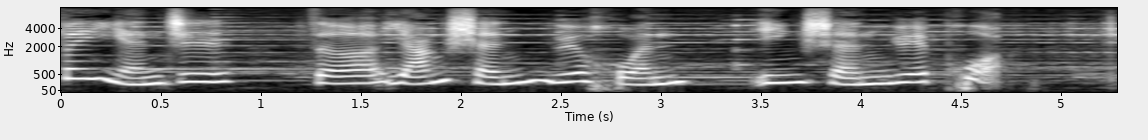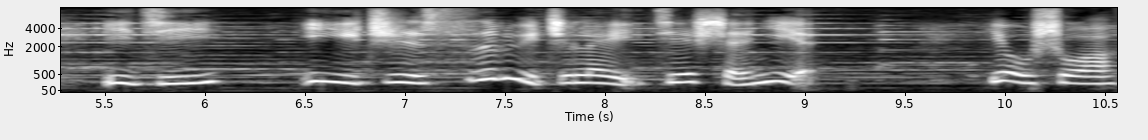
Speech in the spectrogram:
分言之，则阳神曰魂，阴神曰魄，以及意志思虑之类皆神也。又说，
